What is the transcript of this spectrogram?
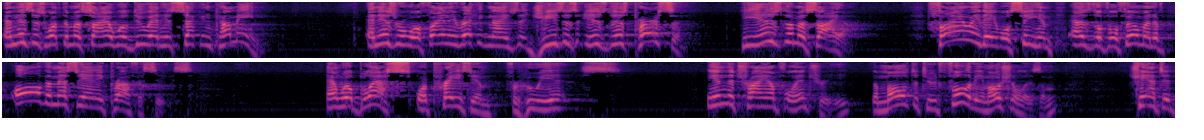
And this is what the Messiah will do at His second coming. And Israel will finally recognize that Jesus is this person, He is the Messiah. Finally, they will see Him as the fulfillment of all the messianic prophecies and will bless or praise Him for who He is. In the triumphal entry, the multitude, full of emotionalism, chanted,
